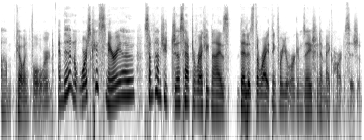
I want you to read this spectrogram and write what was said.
um, going forward. And then, worst case scenario, sometimes you just have to recognize that it's the right thing for your organization and make a hard decision.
